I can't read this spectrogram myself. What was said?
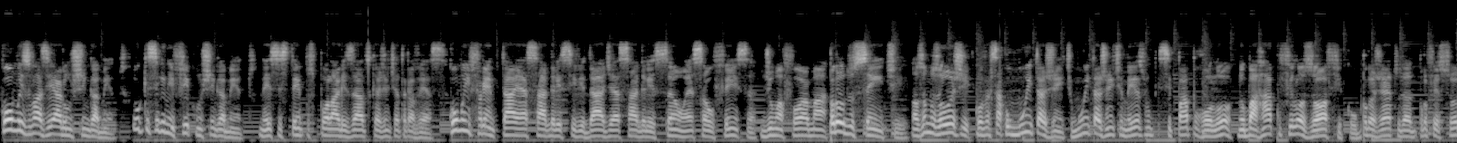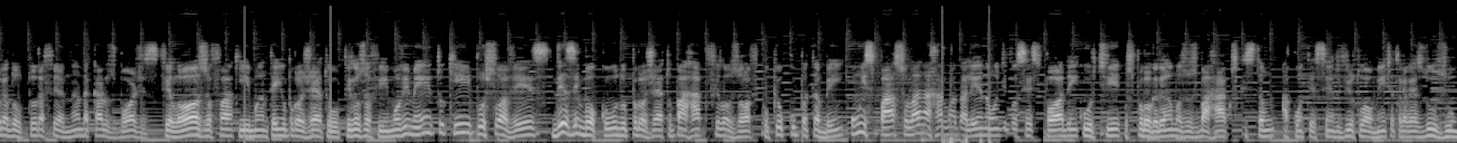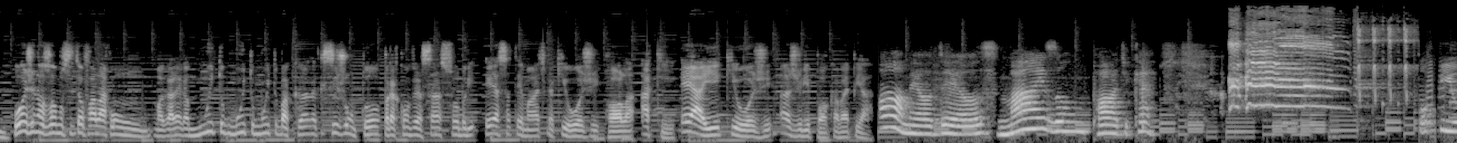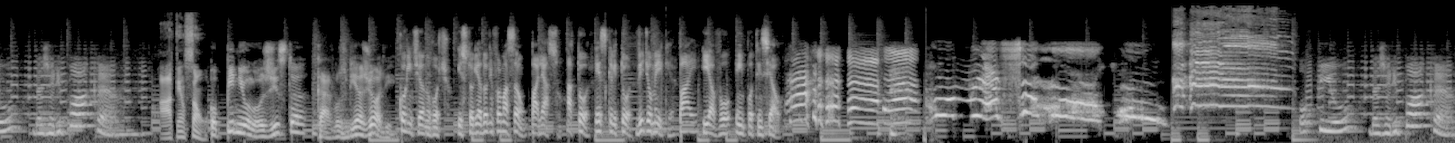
Como esvaziar um xingamento? O que significa um xingamento nesses tempos polarizados que a gente atravessa? Como enfrentar essa agressividade, essa agressão, essa ofensa de uma forma producente? Nós vamos hoje conversar com muita gente, muita gente mesmo. Esse papo rolou no Barraco Filosófico, o projeto da professora doutora Fernanda Carlos Borges, filósofa que mantém o projeto Filosofia em Movimento, que por sua vez desembocou no projeto Barraco Filosófico, que ocupa também um espaço lá na Rádio Madalena, onde vocês podem curtir os programas, os barracos que estão acontecendo virtualmente através do Zoom. Hoje nós vamos então falar com uma galera muito, muito, muito bacana que se juntou para conversar sobre essa temática que hoje rola aqui. É aí que hoje a giripoca vai piar. Oh meu Deus, mais um podcast. O Pio da Jeripoca. Atenção! Opiniologista Carlos Biagioli. Corintiano Roxo, historiador de informação, palhaço, ator, escritor, videomaker, pai e avô em potencial. O Pio da Jeripoca.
